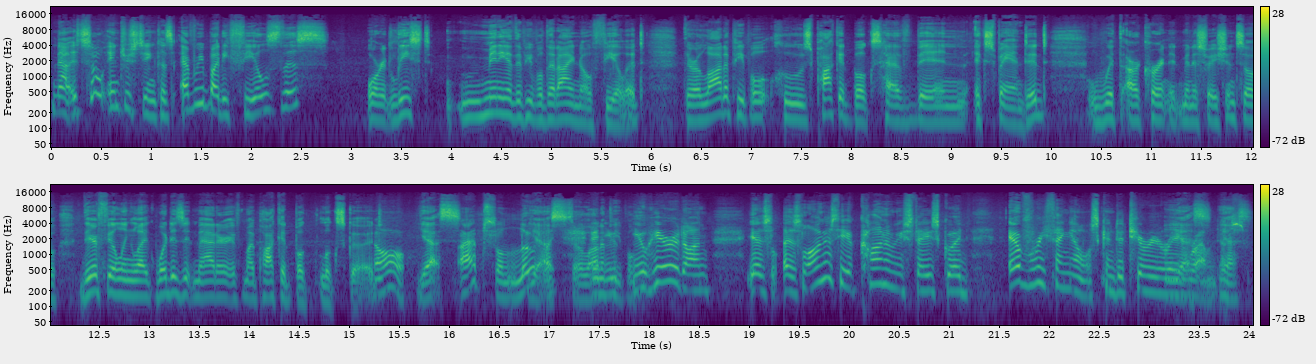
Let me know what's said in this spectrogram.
Now, it's so interesting because everybody feels this, or at least many of the people that I know feel it. There are a lot of people whose pocketbooks have been expanded with our current administration. So they're feeling like, what does it matter if my pocketbook looks good? Oh. Yes. Absolutely. Yes, there are a lot And of you, people. You hear it on, as, as long as the economy stays good, everything else can deteriorate Yes, around us.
